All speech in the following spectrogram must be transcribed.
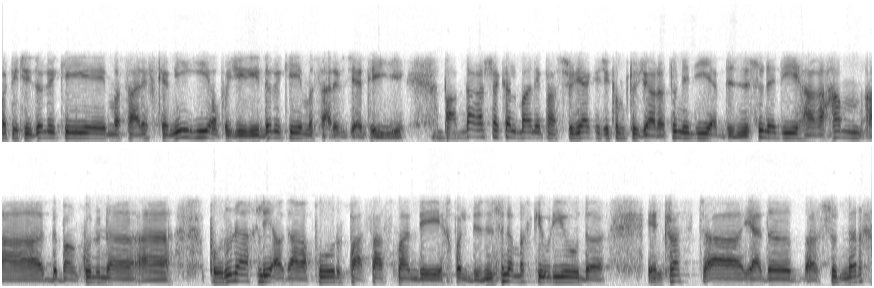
په ټیټیدلو کې مصارف کمیږي او په جدیدلو کې مصارف زیاتیږي په دغه شکل باندې په استرالیا کې کوم تجارتونه دي یا بزنسونه دي هغه هم د بانکونو نه پورونه اخلي او دغه پور په اساس باندې خپل بزنسونه مخکې وړي او د انټرست یا د سود نرخ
